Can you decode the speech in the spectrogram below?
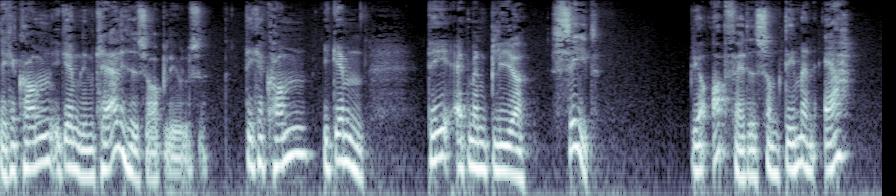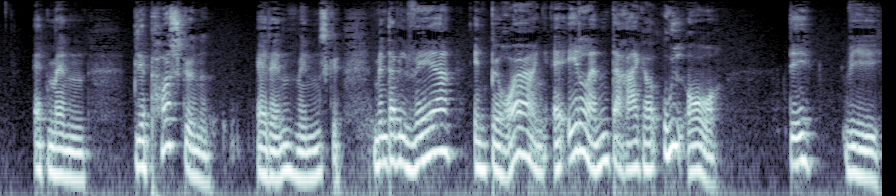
Det kan komme igennem en kærlighedsoplevelse. Det kan komme igennem det, at man bliver set, bliver opfattet som det, man er. At man bliver påskyndet af et andet menneske. Men der vil være en berøring af et eller andet, der rækker ud over det, vi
